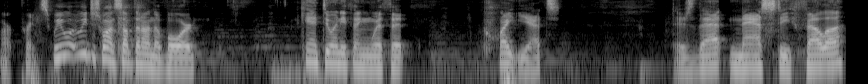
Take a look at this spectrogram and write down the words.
our prince. We, we just want something on the board. Can't do anything with it quite yet. There's that nasty fella.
